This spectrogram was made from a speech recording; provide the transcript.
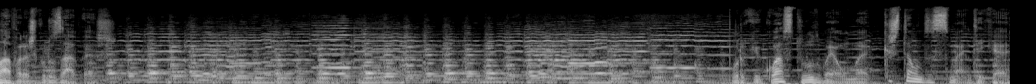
Palavras Cruzadas. Porque quase tudo é uma questão de semântica.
